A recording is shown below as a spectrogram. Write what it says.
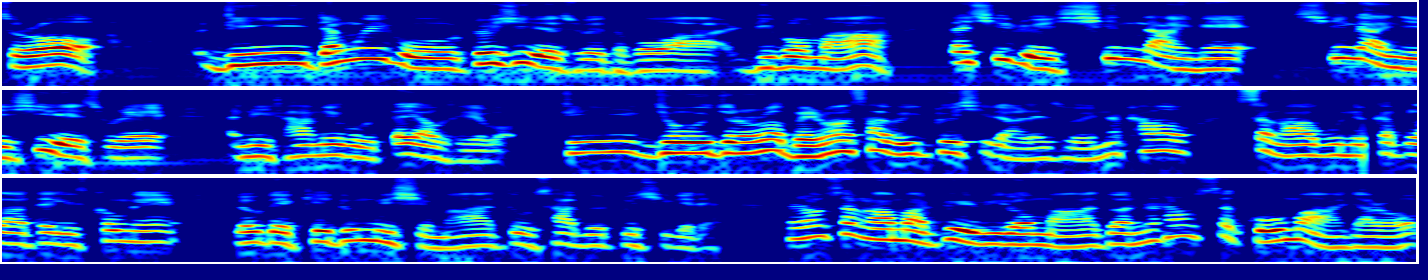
ဆိုတော့ဒီဓာတ်ငွေ့ကိုတွေးရှိရဆိုတဲ့သဘောကဒီပေါ်မှာတက်ရှိတွေရှိနိုင်တဲ့ရှိနိုင်ကြီးရှိတယ်ဆိုတော့အနေအထားမျိုးကိုတက်ရောက်စေတယ်ပေါ့ ဒီဂျိုကျွန်တော်တို့ကဘယ်တော့စပြီးတွေးရှိတာလဲဆိုရင်2015ခုနှစ် Kepler telescope နဲ့လုပ်တဲ့ K2 mission မှာသူစပြီးတွေးရှိခဲ့တယ်2015မှာတွေ့ပြီးတော့မှသူက2019မှာကျတော့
